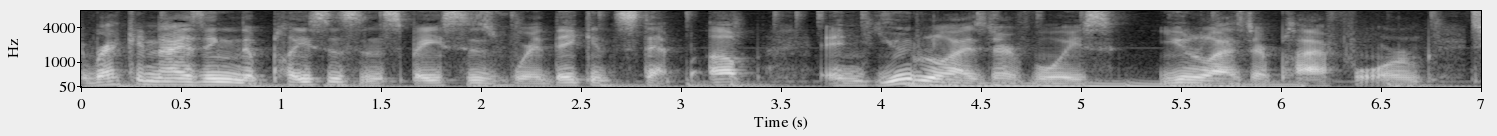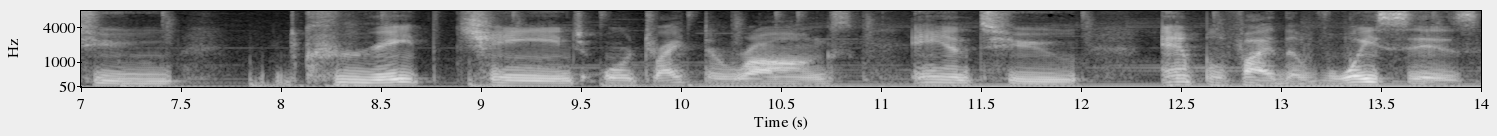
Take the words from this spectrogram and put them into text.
recognizing the places and spaces where they can step up and utilize their voice, utilize their platform to create change or right the wrongs and to amplify the voices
